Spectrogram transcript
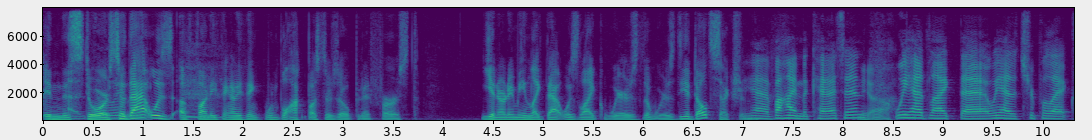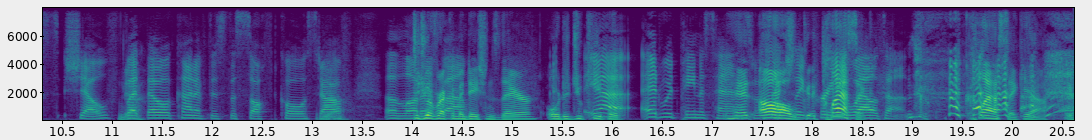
in this store. So that was a funny thing and i think when blockbusters opened at first you know what i mean like that was like where's the where's the adult section yeah, behind the curtain. yeah We had like the we had a triple X shelf, Yeah. but they were kind of just the soft core Yeah. stuff. A lot did you have of, um, recommendations there or did you keep it? yeah, it Edward Penis Hands Head- was oh, actually pretty classic. well done. classic yeah, yeah.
